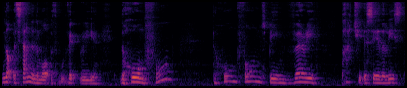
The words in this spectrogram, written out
notwithstanding the Morpeth victory, the home form, the home form's been very patchy to say the least,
